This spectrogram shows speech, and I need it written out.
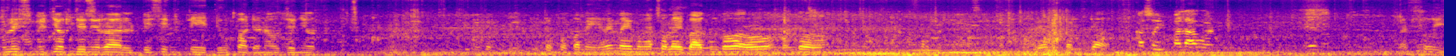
Police Major General Vicente Dupa Danao Jr. Ito po kami. Ay, may mga tulay bagong gawa. Oh, ang ganda. Oh. Ayan, ganda. Kasoy Palawan. Ayan, no? Kasoy,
